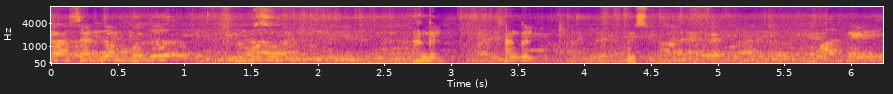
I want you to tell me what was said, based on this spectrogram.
ముందు ఫోటో రాలా పెట్టేది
